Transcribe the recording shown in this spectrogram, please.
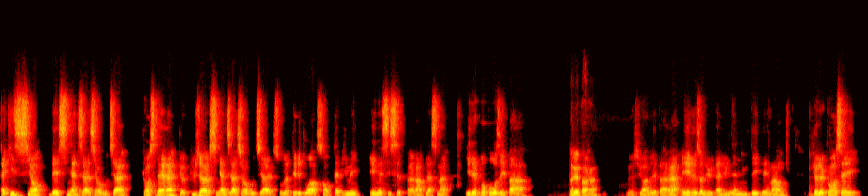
Acquisition des signalisations routières. Considérant que plusieurs signalisations routières sur le territoire sont abîmées et nécessitent un remplacement, il est proposé par André Parent. M. André Parent et résolu à l'unanimité des membres que le Conseil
